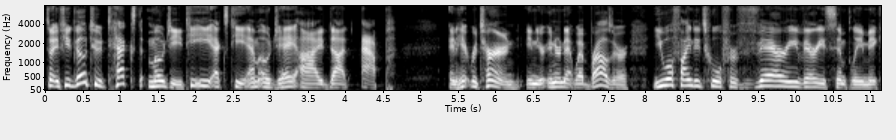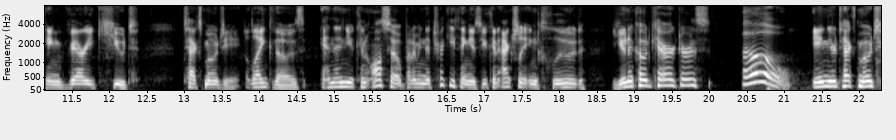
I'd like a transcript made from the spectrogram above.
so if you go to textmoji t-e-x-t-m-o-j-i dot app and hit return in your internet web browser you will find a tool for very very simply making very cute text textmoji like those and then you can also but i mean the tricky thing is you can actually include unicode characters Oh, in your textmoji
